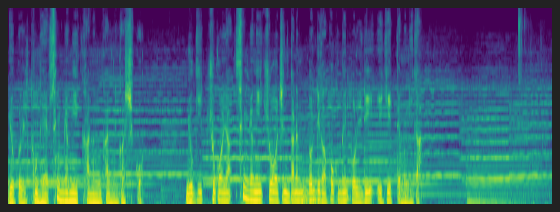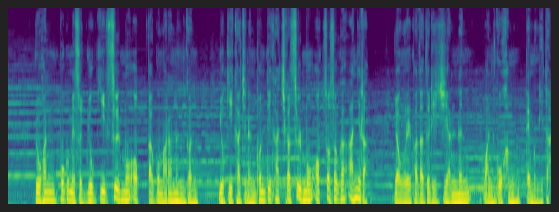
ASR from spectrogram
육을 통해 생명이 가능한 것이고 육이 죽어야 생명이 주어진다는 논리가 복음의 논리이기 때문이다. 요한 복음에서 육이 쓸모 없다고 말하는 건 육이 가지는 본디 가치가 쓸모 없어서가 아니라 영을 받아들이지 않는 완고함 때문이다.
